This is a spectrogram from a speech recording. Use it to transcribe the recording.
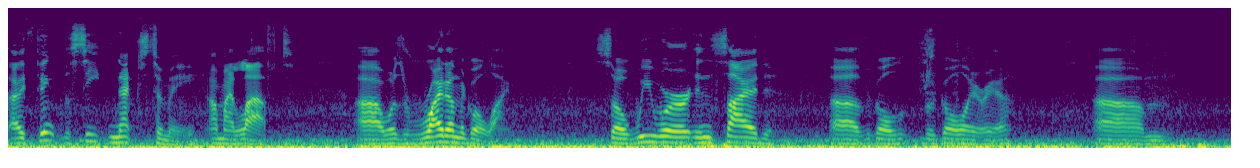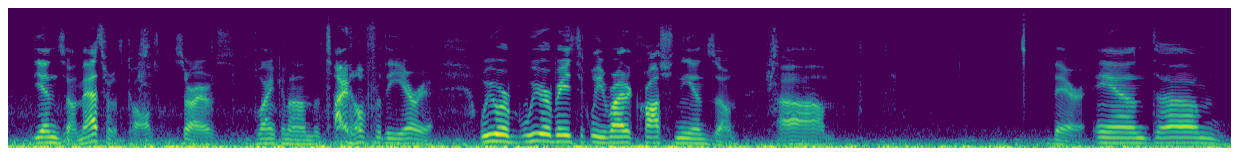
I think the seat next to me on my left uh, was right on the goal line. So we were inside uh, the goal the goal area, um, the end zone. That's what it's called. Sorry, I was blanking on the title for the area. We were we were basically right across from the end zone. Um, there and um,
